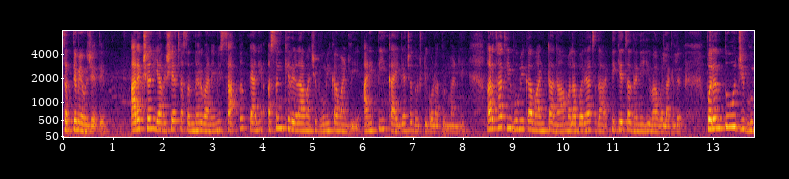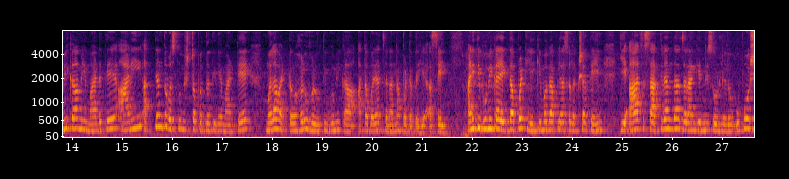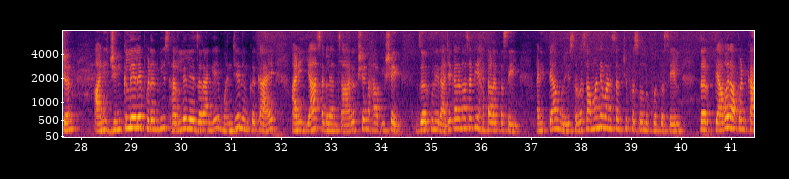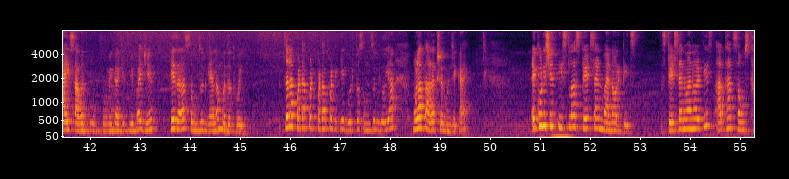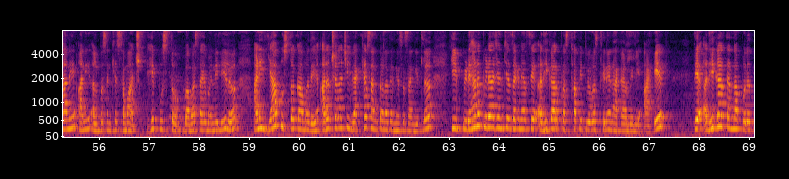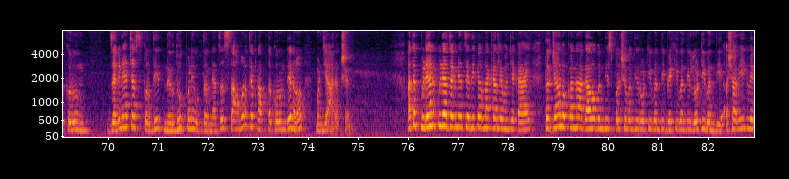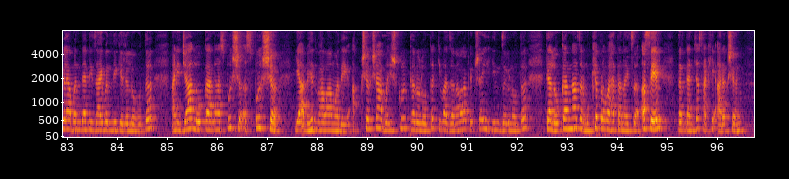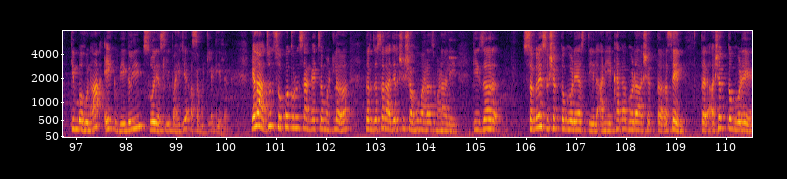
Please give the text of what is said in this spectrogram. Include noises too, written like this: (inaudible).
सत्यमेव जयते आरक्षण या विषयाच्या संदर्भाने मी सातत्याने असंख्य वेळा माझी भूमिका मांडली आणि ती कायद्याच्या दृष्टिकोनातून मांडली. अर्थात ही भूमिका मांडताना मला बऱ्याचदा टीकेचा धनीही व्हावं लागलं. परंतु जी भूमिका मी मांडते आणि अत्यंत वस्तुनिष्ठ पद्धतीने मांडते मला वाटतं हळूहळू ती भूमिका आता बऱ्याच जणांना पटतही असेल. आणि ती भूमिका एकदा पटली की मग आपल्या असं लक्षात येईल की आज सातव्यांदा जरांगीरनी सोडलेलं उपोषण आणि जिंकलेले फडणवीस हरलेले जरांगे म्हणजे नेमकं काय? आणि या सगळ्यांचा आरक्षण हा विषय जर कुणी राजकारणासाठी हाताळत असेल आणि त्यामुळे सर्वसामान्य माणसांची फसवणूक होत असेल तर त्यावर आपण काय सावध भू- भूमिका घेतली पाहिजे हे जरा समजून घ्यायला मदत होईल. चला पटापट पटापट एक गोष्ट समजून घेऊया. मुळात आरक्षण म्हणजे काय? एकोणीसशे तीसला states and minorities. States and minorities अर्थात संस्थाने आणि अल्पसंख्य समाज हे पुस्तक बाबासाहेबांनी लिहिलं. आणि या पुस्तकामध्ये आरक्षणाची व्याख्या सांगताना त्यांनी असं सांगितलं की पिढ्यानपिढ्या ज्यांचे जगण्याचे अधिकार प्रस्थापित व्यवस्थेने नाकारलेले आहेत ते अधिकार त्यांना परत करून जगण्याच्या स्पर्धेत निर्धोकपणे उतरण्याचं सामर्थ्य प्राप्त करून देणं म्हणजे आरक्षण. आता पिढ्यानपिढ्या जगण्याचे अधिकार नाकारले म्हणजे काय? तर ज्या लोकांना गावबंदी स्पर्शबंदी रोटीबंदी बेटीबंदी लोटीबंदी अशा वेगवेगळ्या बंद्यांनी जायबंदी केलेलं होतं आणि ज्या लोकांना स्पृश्य अस्पृश्य या भेदभावामध्ये अक्षरशः बहिष्कृत ठरवलं होतं किंवा जनावरापेक्षाही हिन जगणं होतं त्या लोकांना जर मुख्य प्रवाहात आणायचं असेल तर त्यांच्यासाठी आरक्षण किंबहुना एक वेगळी सोय असली पाहिजे असं म्हटलं गेलं. याला अजून सोपं करून सांगायचं म्हटलं तर जसं राजर्षी शाहू महाराज म्हणाले की जर सगळे सशक्त घोडे असतील आणि एखादा घोडा अशक्त असेल तर अशक्त घोडे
